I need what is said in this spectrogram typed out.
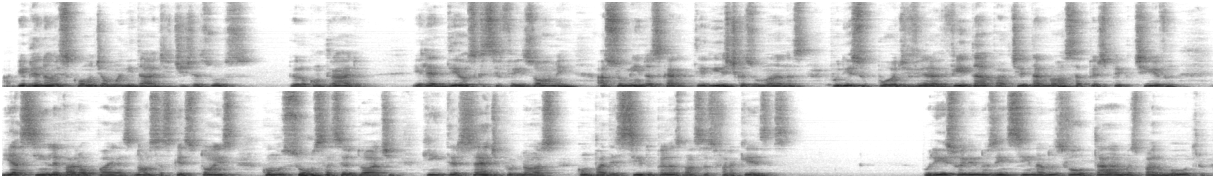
A Bíblia não esconde a humanidade de Jesus, pelo contrário, ele é Deus que se fez homem, assumindo as características humanas, por isso pôde ver a vida a partir da nossa perspectiva e assim levar ao Pai as nossas questões como sumo sacerdote que intercede por nós, compadecido pelas nossas fraquezas. Por isso ele nos ensina a nos voltarmos para o outro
